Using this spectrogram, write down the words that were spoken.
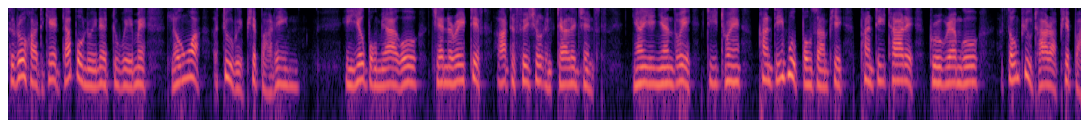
သူတို့ဟာတကယ်ဓာတ်ပုံတွေနဲ့တူပေမဲ့လုံးဝအတူတွေဖြစ်ပါတယ်။ဤရုပ်ပုံများကို generative artificial intelligence ဉာဏ်ရည်ဉာဏ်သွေးတီထွင်ဖန်တီးမှုပုံစံဖြင့်ဖန်တီးထားတဲ့ program ကိုအသုံးပြုထားတာဖြစ်ပါ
